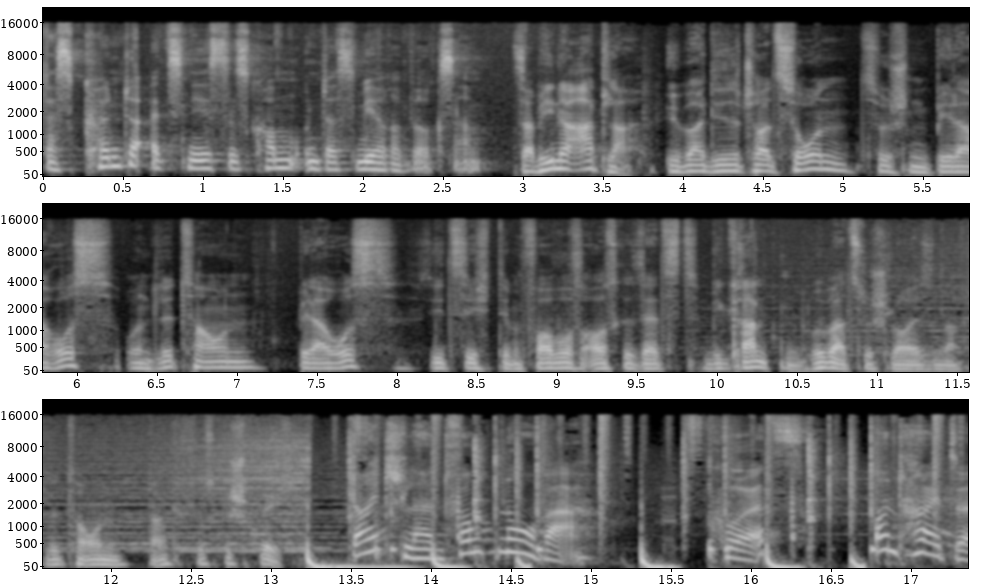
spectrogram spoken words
Das könnte als nächstes kommen und das wäre wirksam. Sabine Adler über die Situation zwischen Belarus und Litauen. Belarus sieht sich dem Vorwurf ausgesetzt, Migranten rüberzuschleusen nach Litauen. Danke fürs Gespräch. Deutschlandfunk Nova. Kurz und heute.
